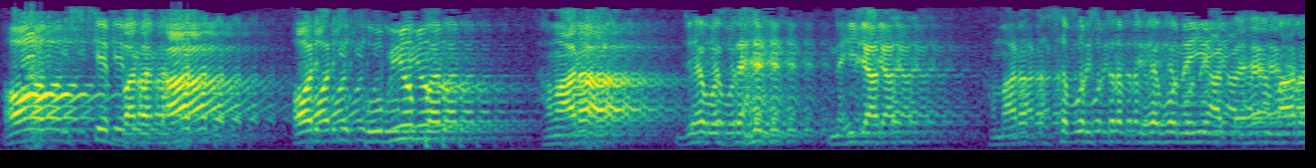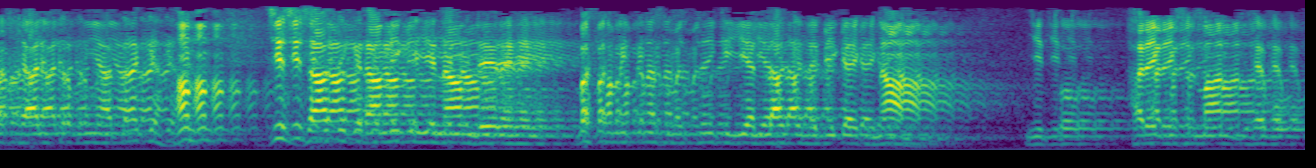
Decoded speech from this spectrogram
اور اس کے برکات اور اس کی خوبیوں پر ہمارا جو ہے وہ ذہن نہیں جاتا ہے۔ ہمارا تصور اس طرف جو ہے وہ نہیں آتا ہے، ہمارا خیال اس طرف نہیں آتا کہ ہم جس ذات گرامی کے یہ نام دے رہے ہیں، بس ہم اتنا سمجھتے ہیں کہ یہ اللہ کے نبی کا ایک نام۔ یہ تو ہر ایک مسلمان جو ہے وہ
